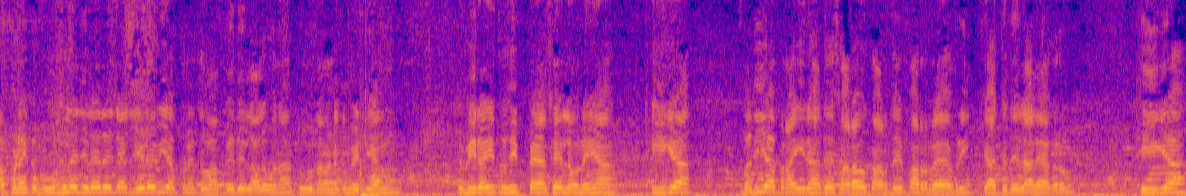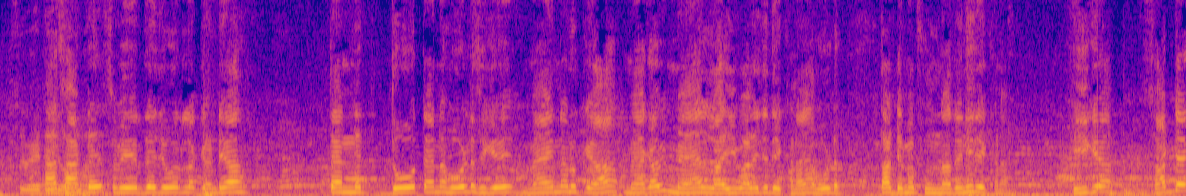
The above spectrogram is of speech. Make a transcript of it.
ਆਪਣੇ ਕਪੂਰਥਲੇ ਜ਼ਿਲ੍ਹੇ ਦੇ ਚਾਹੇ ਜਿਹੜੇ ਵੀ ਆਪਣੇ ਦੁਆਬੇ ਦੇ ਲਾ ਲਓ ਹਨਾ ਟੂਰਨਾਮੈਂਟ ਕਮੇਟੀਆਂ ਨੂੰ। ਵੀਰਾ ਜੀ ਤੁਸੀਂ ਪੈਸੇ ਲਾਉਨੇ ਆ ਠੀਕ ਆ? ਵਧੀਆ ਪ੍ਰਾਈਜ਼ ਰੱਖਦੇ ਸਾਰਾ ਉਹ ਕਰਦੇ ਪਰ ਰੈਫਰੀ ਚੱਜ ਦੇ ਲਾ ਲਿਆ ਕਰੋ। ਠੀਕ ਆ? ਆ ਸਾਡੇ ਸਵੇਰ ਦੇ ਜ਼ੋਰ ਲੱਗਣ ਡਿਆ। ਤਿੰਨ ਦੋ ਤਿੰਨ ਹੋਲਡ ਸੀਗੇ। ਮੈਂ ਇਹਨਾਂ ਨੂੰ ਕਿਹਾ ਮੈਂ ਕਿਹਾ ਵੀ ਮੈਂ ਲਾਈਵ ਵਾਲੇ 'ਚ ਦੇਖਣਾ ਆ ਹੋਲਡ ਤੁਹਾਡੇ ਮੈਂ ਫੋਨਾਂ ਤੇ ਨਹੀਂ ਦੇਖਣਾ। ਠੀਕ ਆ? 31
